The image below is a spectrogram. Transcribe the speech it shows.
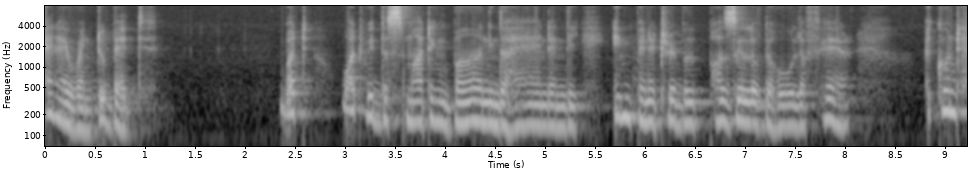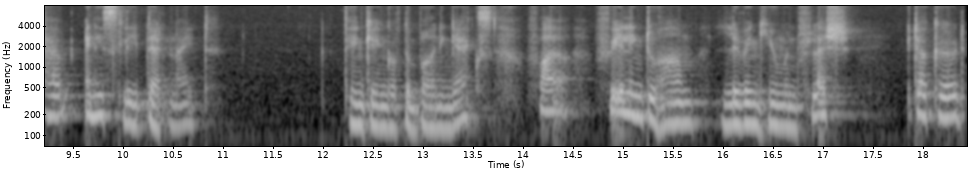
and I went to bed. But what with the smarting burn in the hand and the impenetrable puzzle of the whole affair, I couldn't have any sleep that night. Thinking of the burning axe, fire failing to harm living human flesh, it occurred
